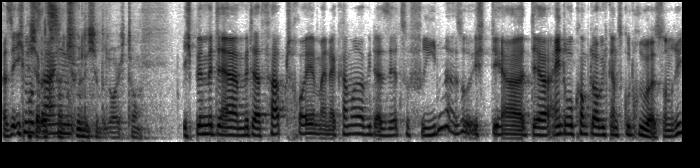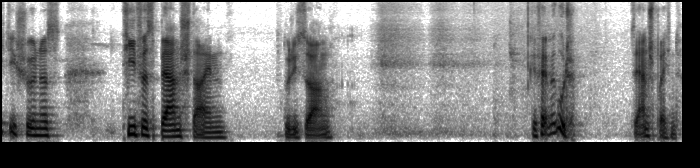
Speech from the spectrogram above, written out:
Also ich Ich, muss habe jetzt sagen, natürliche Beleuchtung. ich bin mit der, mit der Farbtreue meiner Kamera wieder sehr zufrieden. Also ich, der, der Eindruck kommt, glaube ich, ganz gut rüber. Es ist so ein richtig schönes, tiefes Bernstein, würde ich sagen. Gefällt mir gut. Sehr ansprechend.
